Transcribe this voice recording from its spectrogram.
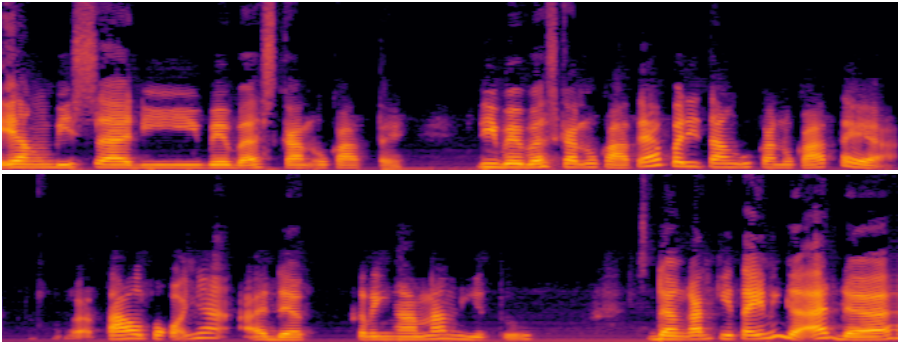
yang bisa dibebaskan UKT. Dibebaskan UKT apa ditangguhkan UKT ya? Nggak tahu, pokoknya ada keringanan gitu. Sedangkan kita ini nggak ada.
